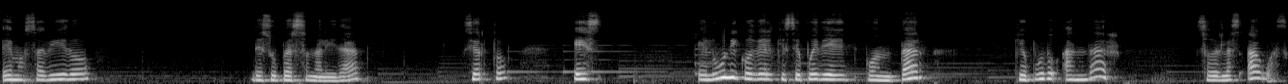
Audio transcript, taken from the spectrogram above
hemos sabido de su personalidad, ¿cierto? Es el único del que se puede contar que pudo andar sobre las aguas,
